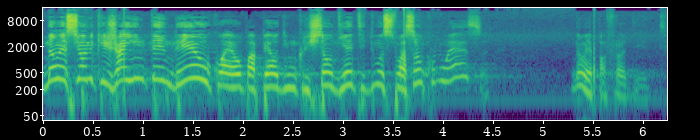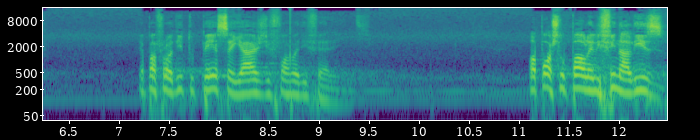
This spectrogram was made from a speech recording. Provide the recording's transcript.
Não esse homem que já entendeu qual é o papel de um cristão diante de uma situação como essa. Não é Epafrodito. Epafrodito pensa e age de forma diferente. O apóstolo Paulo ele finaliza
